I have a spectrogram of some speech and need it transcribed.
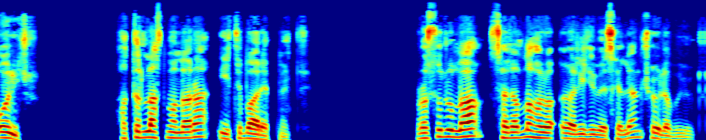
13. Hatırlatmalara itibar etmek. Resulullah sallallahu aleyhi ve sellem şöyle buyurdu.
